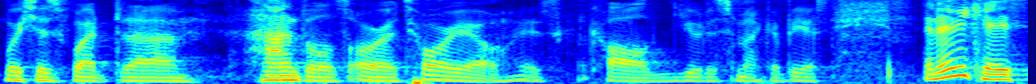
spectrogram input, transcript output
which is what uh, Handel's oratorio is called, Judas Maccabeus. In any case,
